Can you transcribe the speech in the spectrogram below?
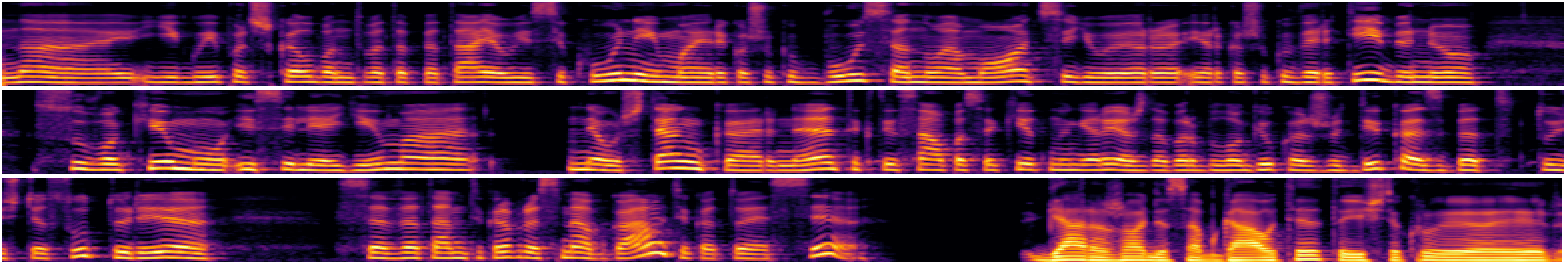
na, jeigu ypač kalbant vat, apie tą jau įsikūnymą ir kažkokių būsenų, emocijų ir, ir kažkokių vertybinių suvokimų įsiliejimą, neužtenka, ar ne, tik tai savo pasakyti, nu gerai, aš dabar blogiukas žudikas, bet tu iš tiesų turi save tam tikrą prasme apgauti, kad tu esi. Geras žodis apgauti, tai iš tikrųjų ir,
